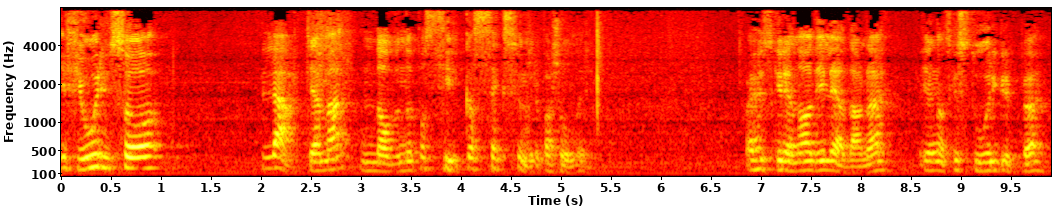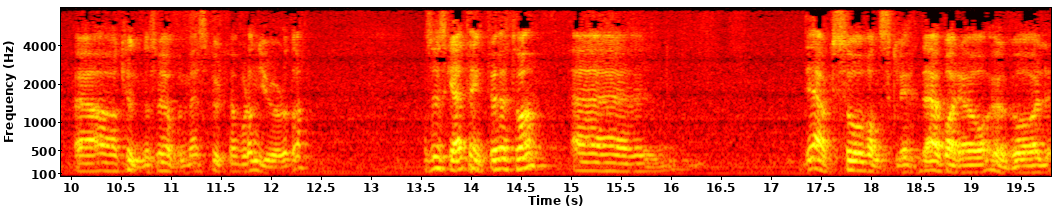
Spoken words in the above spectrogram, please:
I fjor så lærte jeg meg navnet på ca. 600 personer. Og Jeg husker en av de lederne i en ganske stor gruppe eh, av kundene som jeg jobber med, spurte meg hvordan gjør du det. Og så husker jeg jeg tenkte, vet du hva eh, Det er jo ikke så vanskelig. Det er jo bare å øve og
